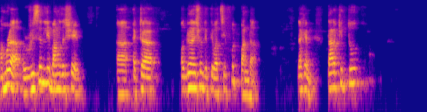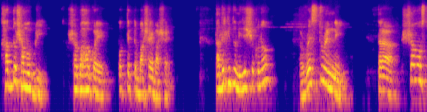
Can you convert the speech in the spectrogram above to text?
আমরা রিসেন্টলি বাংলাদেশে একটা অর্গানাইজেশন দেখতে পাচ্ছি ফুড পান্ডা দেখেন, তারা কিন্তু খাদ্য সামগ্রী সরবরাহ করে প্রত্যেকটা বাসায় বাসায়। তাদের কিন্তু নিজস্ব কোনো রেস্টুরেন্ট নেই। তারা সমস্ত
